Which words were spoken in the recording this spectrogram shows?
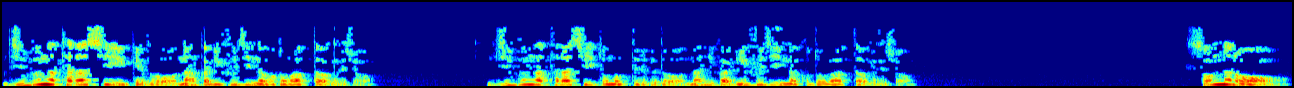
自分が正しいけど、なんか理不尽なことがあったわけでしょ？自分が正しいと思ってるけど、何か理不尽なことがあったわけでしょ？そんなの、我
